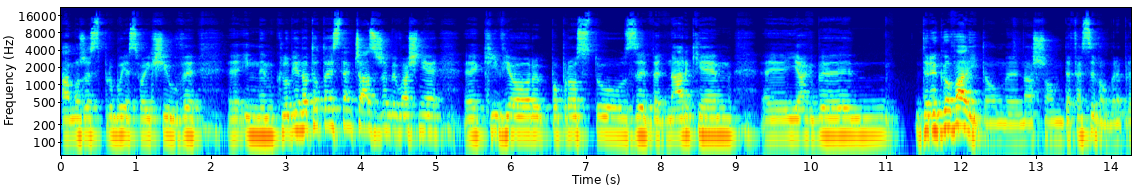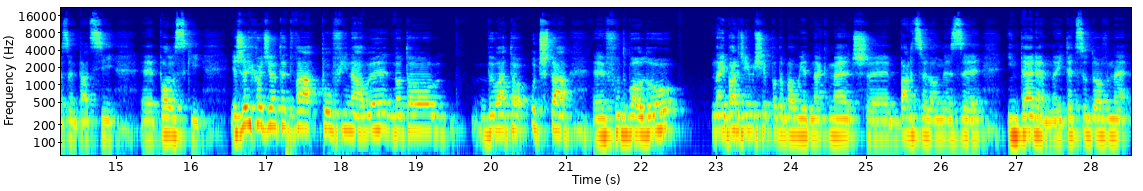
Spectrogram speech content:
a może spróbuje swoich sił w innym klubie, no to to jest ten czas, żeby właśnie Kiwior po prostu z Bednarkiem jakby mm, dyrygowali tą y, naszą defensywą reprezentacji y, Polski. Jeżeli chodzi o te dwa półfinały, no to była to uczta y, futbolu. Najbardziej mi się podobał jednak mecz Barcelony z Interem. No i te cudowne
